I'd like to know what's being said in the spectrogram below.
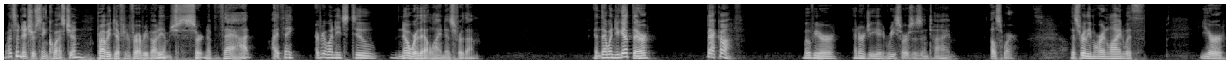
That's an interesting question. Probably different for everybody. I'm certain of that. I think everyone needs to know where that line is for them. And then when you get there, back off. Move your energy and resources and time elsewhere. That's really more in line with your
